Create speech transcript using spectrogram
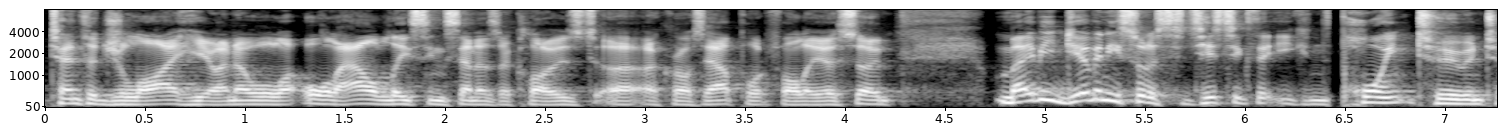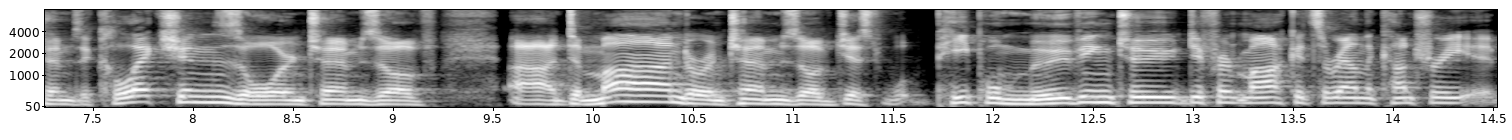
10th of July here. I know all, all our leasing centers are closed uh, across our portfolio. So maybe do you have any sort of statistics that you can point to in terms of collections or in terms of uh, demand or in terms of just people moving to different markets around the country?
